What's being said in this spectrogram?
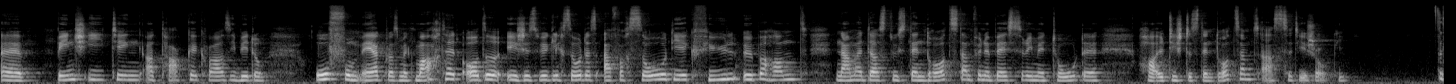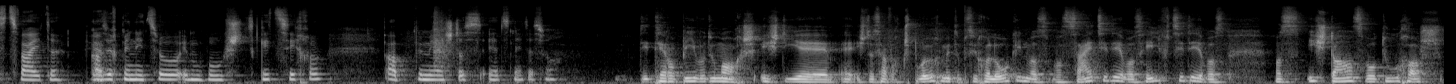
äh, Binge-Eating-Attacke quasi wieder auf und merkt, was man gemacht hat? Oder ist es wirklich so, dass einfach so die Gefühle überhand nehmen, dass du es dann trotzdem für eine bessere Methode haltest, das dann trotzdem zu essen, die Schoki? Das Zweite. Ja. Also ich bin nicht so im Wurst, das gibt es sicher. Aber bei mir ist das jetzt nicht so. Die Therapie, die du machst, ist, die, äh, ist das einfach Gespräch mit der Psychologin? Was, was sagt sie dir? Was hilft sie dir? Was, was ist das, was du kannst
